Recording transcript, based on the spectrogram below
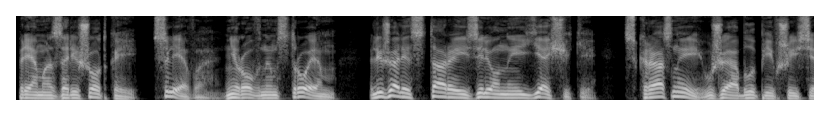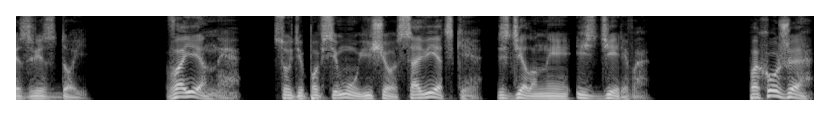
Прямо за решеткой, слева, неровным строем, лежали старые зеленые ящики с красной, уже облупившейся звездой. Военные, судя по всему, еще советские, сделанные из дерева. Похоже,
